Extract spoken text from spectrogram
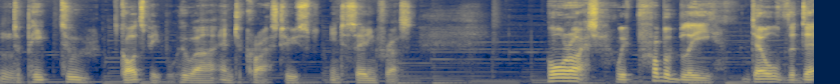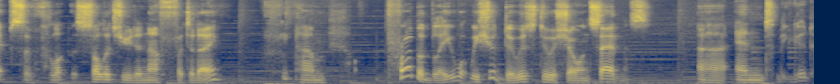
mm. to peop, to God's people who are and to Christ who's interceding for us. All right, we've probably delve the depths of solitude enough for today. Um, probably what we should do is do a show on sadness uh, and be good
